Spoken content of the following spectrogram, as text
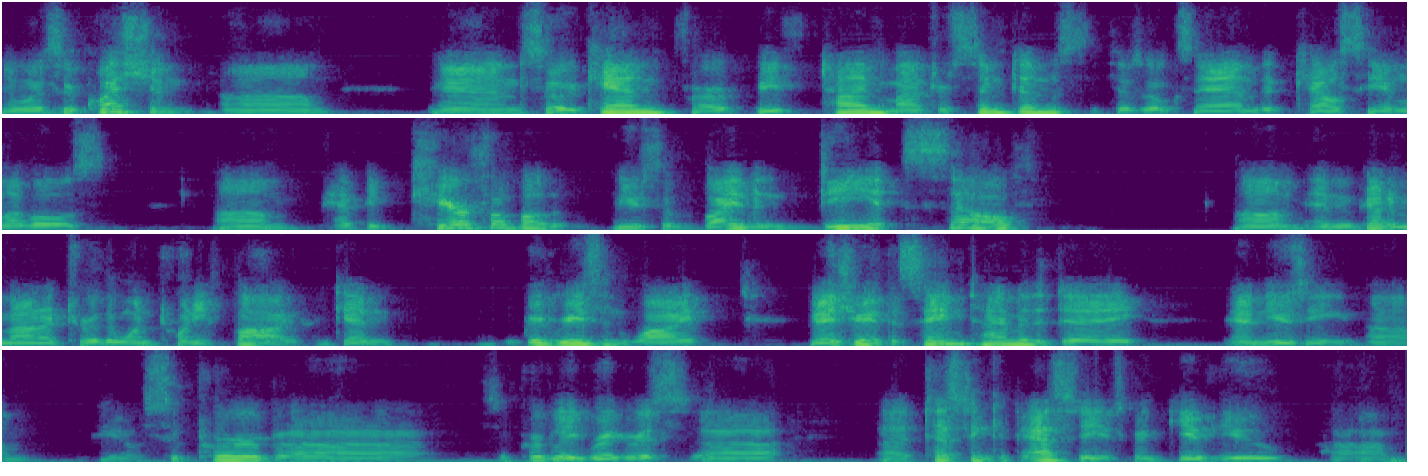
And what's the question? Um, and so it can, for a brief time, monitor symptoms, physical exam, the calcium levels. Um, have to be careful about the use of vitamin D itself. Um, and we've got to monitor the 125. Again, good reason why measuring at the same time of the day and using um, you know superb, uh, superbly rigorous uh, uh, testing capacity is going to give you um,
